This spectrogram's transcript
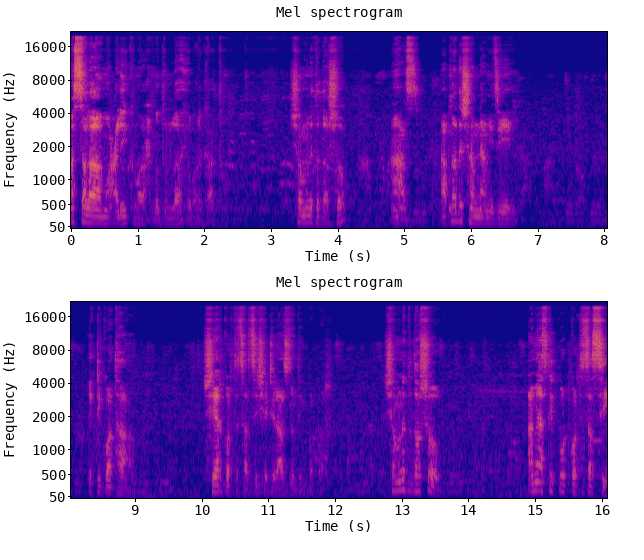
আসসালামু আলাইকুম রহমতুল্লাহ বরকাত সম্মানিত দর্শক, আজ আপনাদের সামনে আমি যে একটি কথা শেয়ার করতে চাচ্ছি সেটি রাজনৈতিক ব্যাপার। সম্মানিত দর্শক, আমি আজকে কোট করতে চাচ্ছি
